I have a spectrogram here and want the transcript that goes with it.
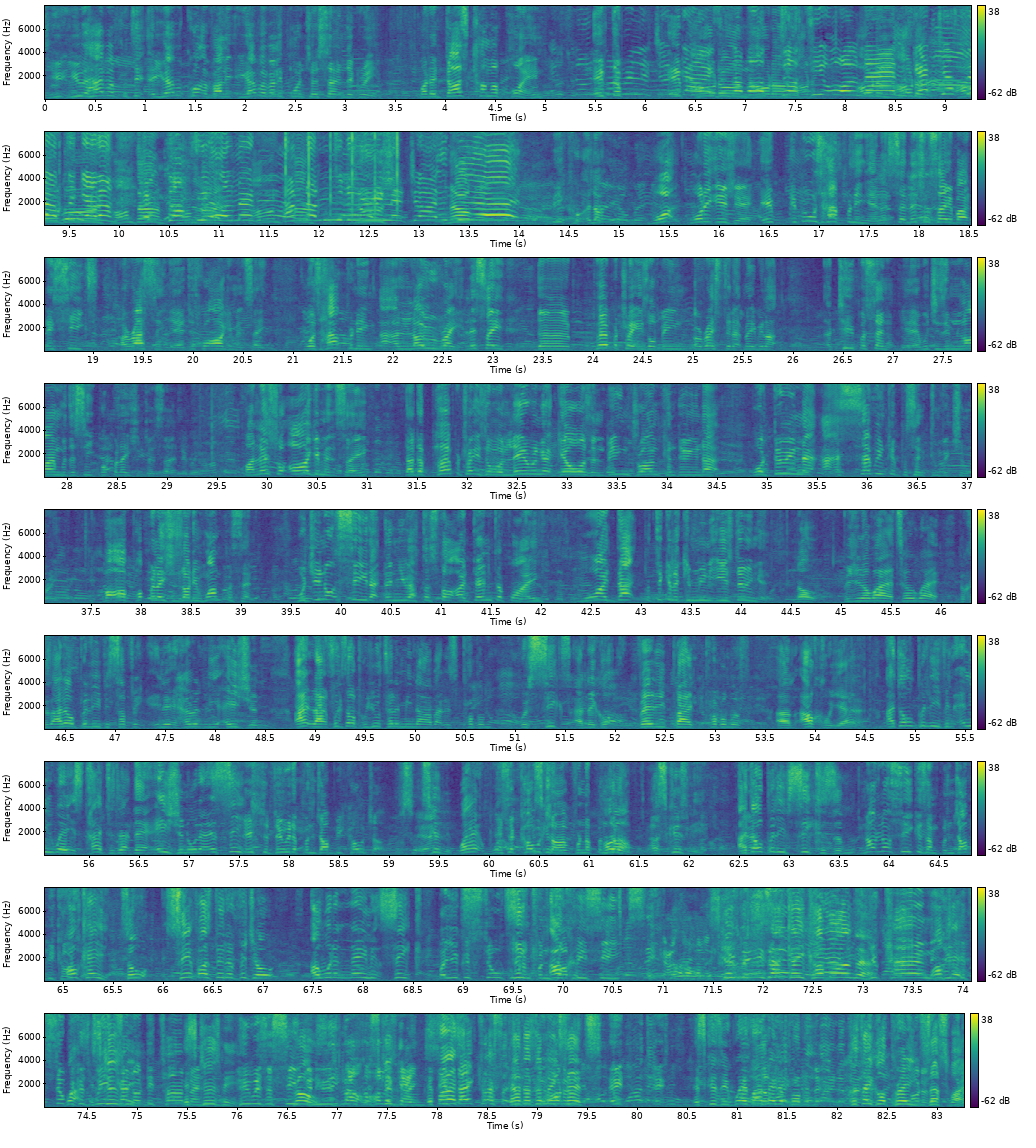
You, you have a you have a quite a valid you have a valid point to a certain degree, but it does come a point if the religion, if guys. hold It's on, about hold on, dirty hold old on, hold on, Get on, yourself hold on, together. Calm down, It's dirty down, old men. calm Have down. nothing to do with religion. Now, Yeah. be cool. Look, what what it is, yeah. If, if it was happening, yeah. Let's say let's just say about these Sikhs harassing, yeah, just for argument's sake, was happening at a low rate. Let's say the perpetrators are being arrested at maybe like a two percent, yeah, which is in line with the Sikh population to a certain degree. But let's, for argument's sake, that the perpetrators who were leering at girls and being drunk and doing that were doing that at a seventy percent conviction rate, but our population is only one percent. Would you not see that? Then you have to start identifying why that particular community is doing it. No, but you know why? I tell you why. Because I don't believe it's something inherently Asian. I like, for example, you're telling me now about this problem with Sikhs and they got very bad problem with um, alcohol. Yeah? I don't believe in any way it's tied to that they're Asian or that they're Sikh. It's to do with the Punjabi culture. Yeah? Excuse me. Why, why- It's a culture from the Hold Punjab. on. Excuse me. I don't believe Sikhism. No, not Sikhism, Punjabi culture. Okay, so see if I was doing a video, I wouldn't name it Sikh. But you could still call Sikh them Punjabi Sikhs. Sikh Excuse You could exactly, still- come on. You can. Okay, You could still because we Excuse me. cannot determine Excuse me. who is a Sikh Bro, and who is not. Oh, excuse me. If If I- that doesn't make sense. It- it- Excuse me, what if I made a problem? Because they got brains, that's why.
